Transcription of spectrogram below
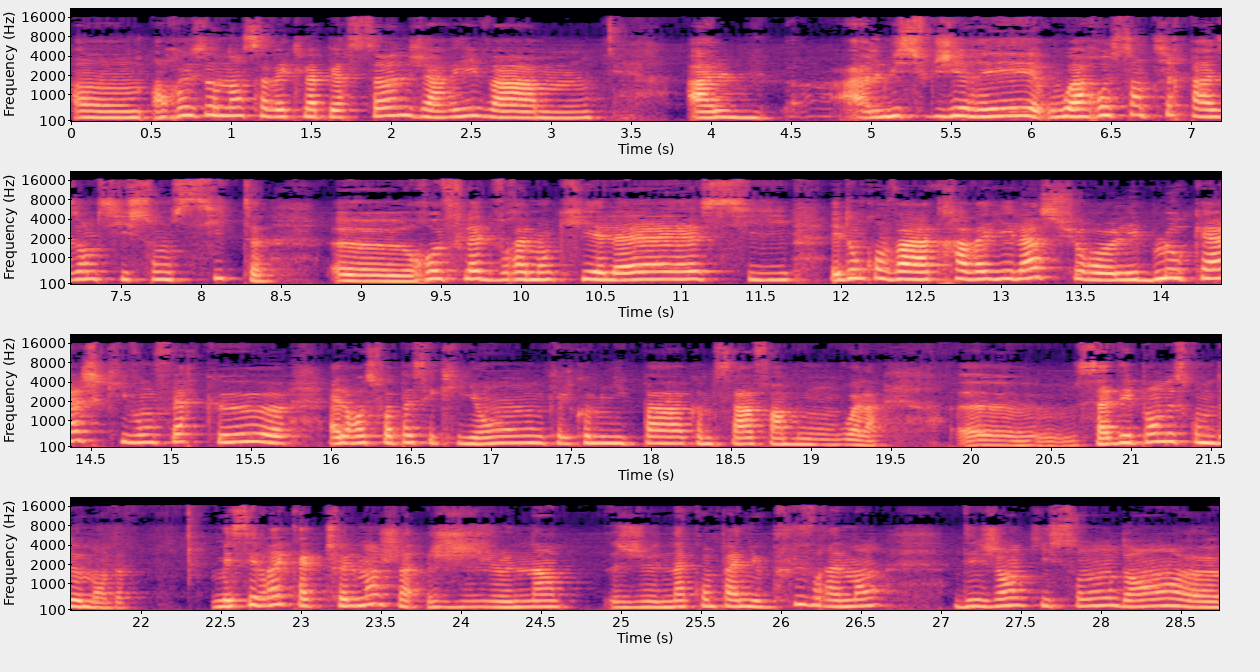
en, résonance avec la personne, j'arrive à lui suggérer ou à ressentir par exemple si son site reflète vraiment qui elle est, si et donc on va travailler là sur les blocages qui vont faire que elle reçoit pas ses clients, qu'elle communique pas comme ça. Enfin bon, voilà, ça dépend de ce qu'on me demande. Mais c'est vrai qu'actuellement, je, n'accompagne plus vraiment des gens qui sont dans euh,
